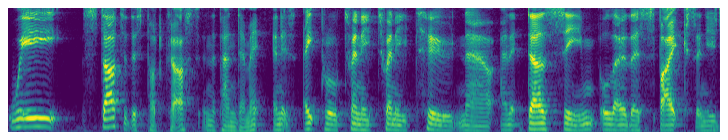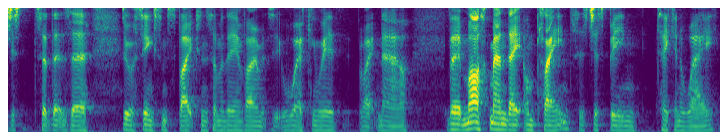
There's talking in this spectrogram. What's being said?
we started this podcast in the pandemic, and it's April 2022 now, and it does seem, although there's spikes, and you just said there's a you're seeing some spikes in some of the environments that you're working with right now. The mask mandate on planes has just been taken away.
